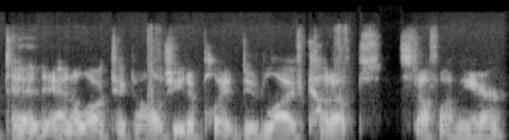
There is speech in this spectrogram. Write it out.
dead analog technology to play do live cut ups stuff on the air.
